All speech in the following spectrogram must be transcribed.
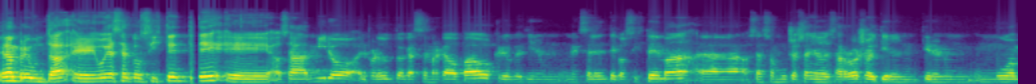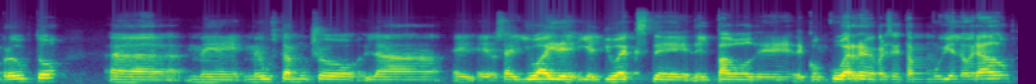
Gran pregunta. Eh, voy a ser consistente. o sea, admiro el producto que hace Mercado Pago. Creo que tiene un, excelente ecosistema. Ah, o sea, son muchos años de desarrollo y tienen, tienen un muy buen producto. Ah, me, gusta mucho la, el, eh, o sea, el UI y el UX del pago de, con QR, me parece que está muy bien logrado.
